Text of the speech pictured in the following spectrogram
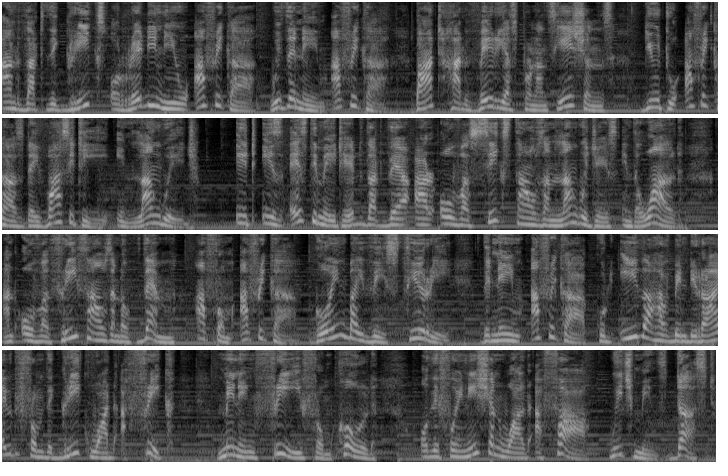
and that the Greeks already knew Africa with the name Africa, but had various pronunciations due to Africa's diversity in language. It is estimated that there are over 6,000 languages in the world and over 3,000 of them are from Africa. Going by this theory, the name Africa could either have been derived from the Greek word Afrik, meaning free from cold, or the Phoenician word Afar, which means dust,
